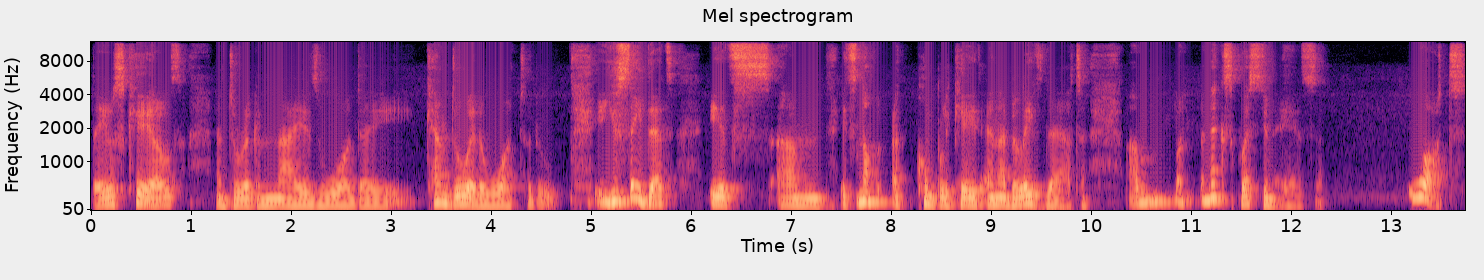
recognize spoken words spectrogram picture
their skills and to recognize what they can do and what to do. You say that it's um, it's not a complicated, and I believe that. Um, but the next question is, what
